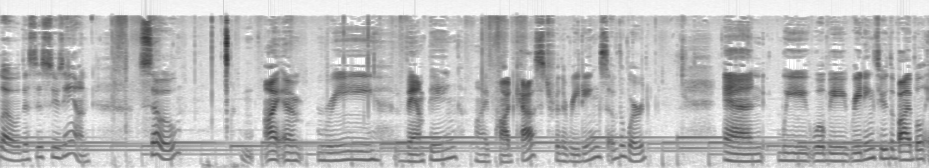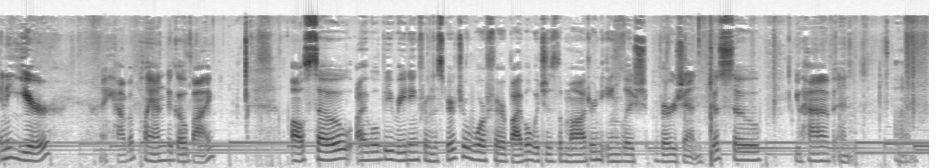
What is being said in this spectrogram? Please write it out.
Hello, this is Suzanne. So, I am revamping my podcast for the readings of the Word, and we will be reading through the Bible in a year. I have a plan to go by. Also, I will be reading from the Spiritual Warfare Bible, which is the modern English version, just so you have an um,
